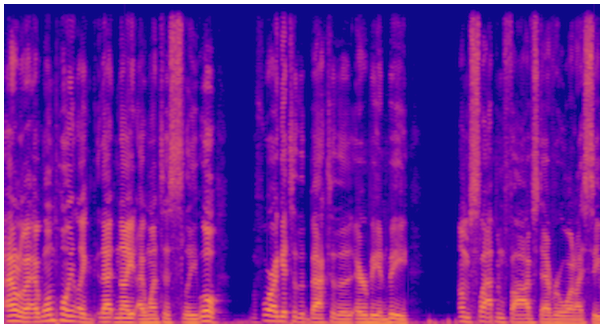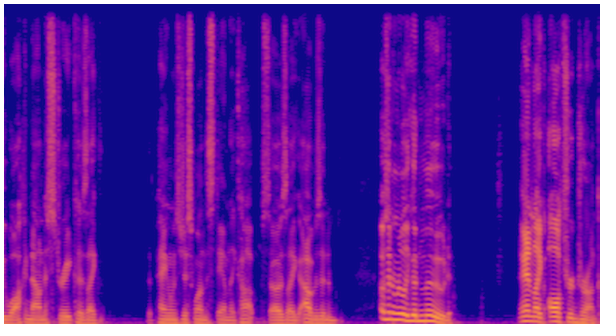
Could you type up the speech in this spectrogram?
I don't know, at one point like that night I went to sleep. Well, before I get to the back to the Airbnb, I'm slapping fives to everyone I see walking down the street because like the Penguins just won the Stanley Cup. So I was like, I was in a, I was in a really good mood, and like ultra drunk,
